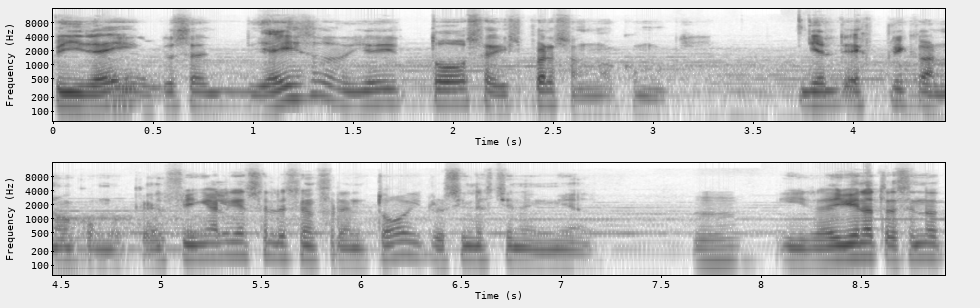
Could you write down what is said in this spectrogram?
Y de ahí, o sea, y ahí es donde todos se dispersan, ¿no? Como que. Y él te explica, ¿no? Como que al fin alguien se les enfrentó y recién les tienen miedo. Y de ahí viene otra escena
